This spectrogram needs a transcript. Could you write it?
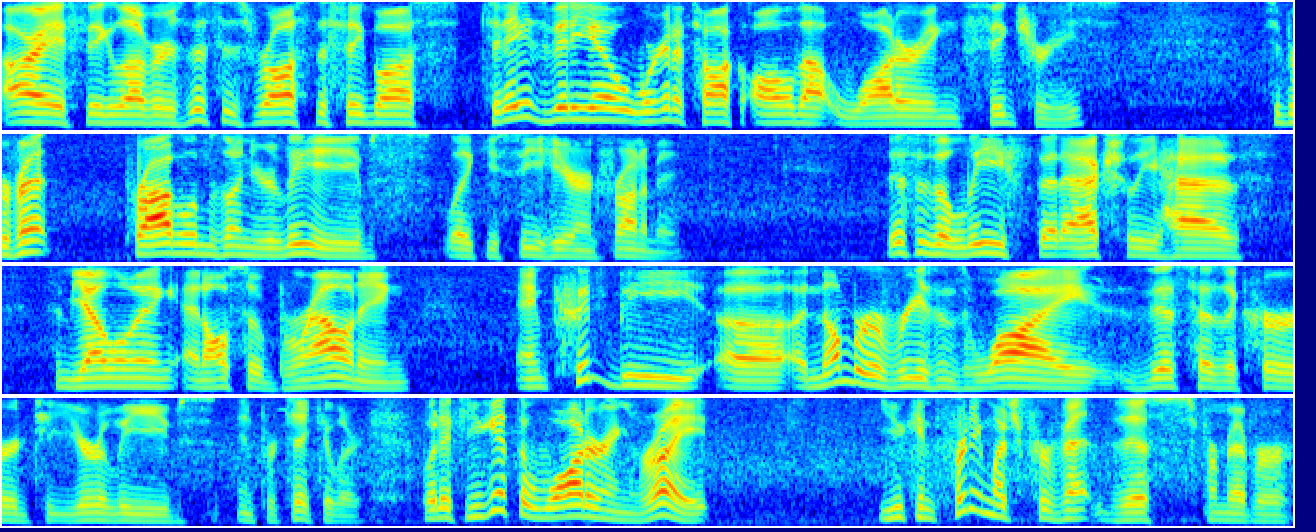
All right, fig lovers, this is Ross the Fig Boss. Today's video, we're gonna talk all about watering fig trees to prevent problems on your leaves like you see here in front of me. This is a leaf that actually has some yellowing and also browning and could be uh, a number of reasons why this has occurred to your leaves in particular. But if you get the watering right, you can pretty much prevent this from ever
